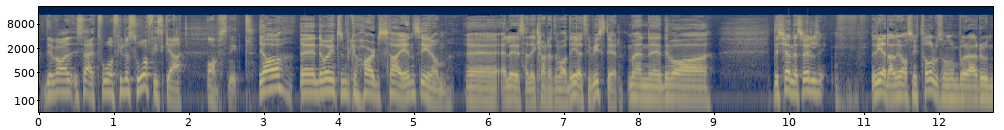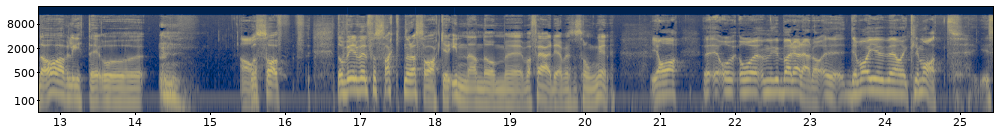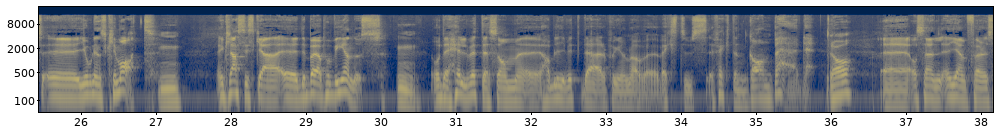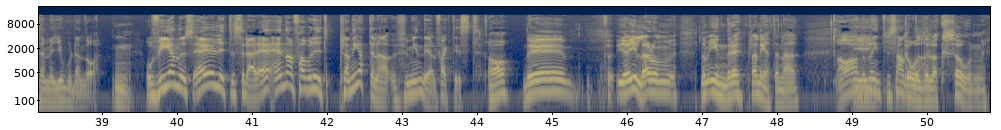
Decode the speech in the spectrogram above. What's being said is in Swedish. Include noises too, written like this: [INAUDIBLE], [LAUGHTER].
det var så här, två filosofiska avsnitt. Ja, eh, det var ju inte så mycket hard science i dem. Eh, Eller så här, det är klart att det var det till viss del. Men det var... Det kändes väl redan i avsnitt 12 som de började runda av lite och... [CLEARS THROAT] Ja. och sa, de ville väl få sagt några saker innan de var färdiga med säsongen. Ja, och, och om vi börjar där då. Eh, Det var ju eh, klimat, eh, jordens klimat. Mm. Den klassiska, eh, det börjar på Venus. Mm. Och det helvete som eh, har blivit där på grund av eh, växthuseffekten gone bad. Ja, Eh, och sen jämförelsen med jorden då. Mm. Och Venus är ju lite sådär, en av favoritplaneterna för min del faktiskt. ja det, för jag gillar de, de inre planeterna. Ja, de är intressanta. Goldilocks zone.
